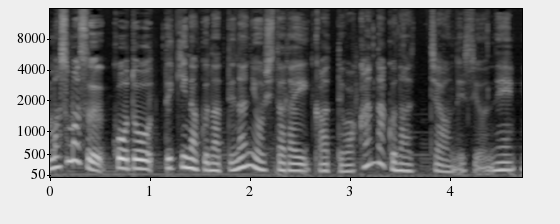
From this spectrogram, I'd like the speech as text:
ますます行動できなくなって何をしたらいいかって分かんなくなっちゃうんですよね。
